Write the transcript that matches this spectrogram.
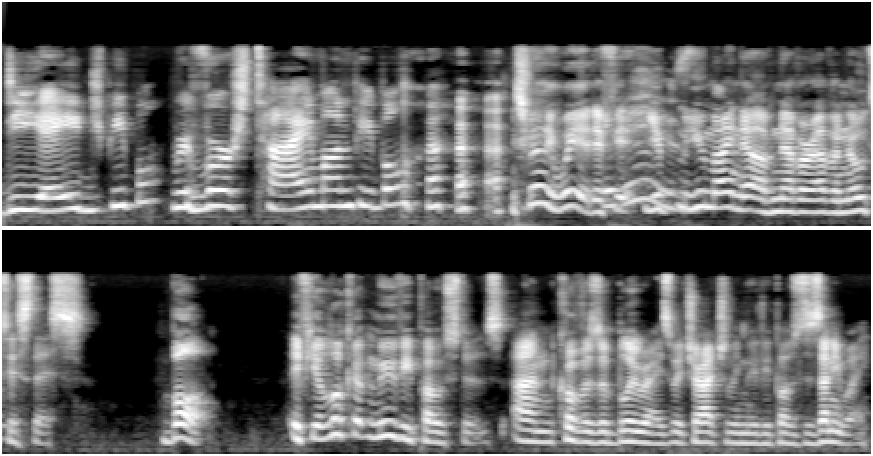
de-age people, reverse time on people. It's really weird. If It you you might not have never ever noticed this, but if you look at movie posters and covers of Blu-rays, which are actually movie posters anyway,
